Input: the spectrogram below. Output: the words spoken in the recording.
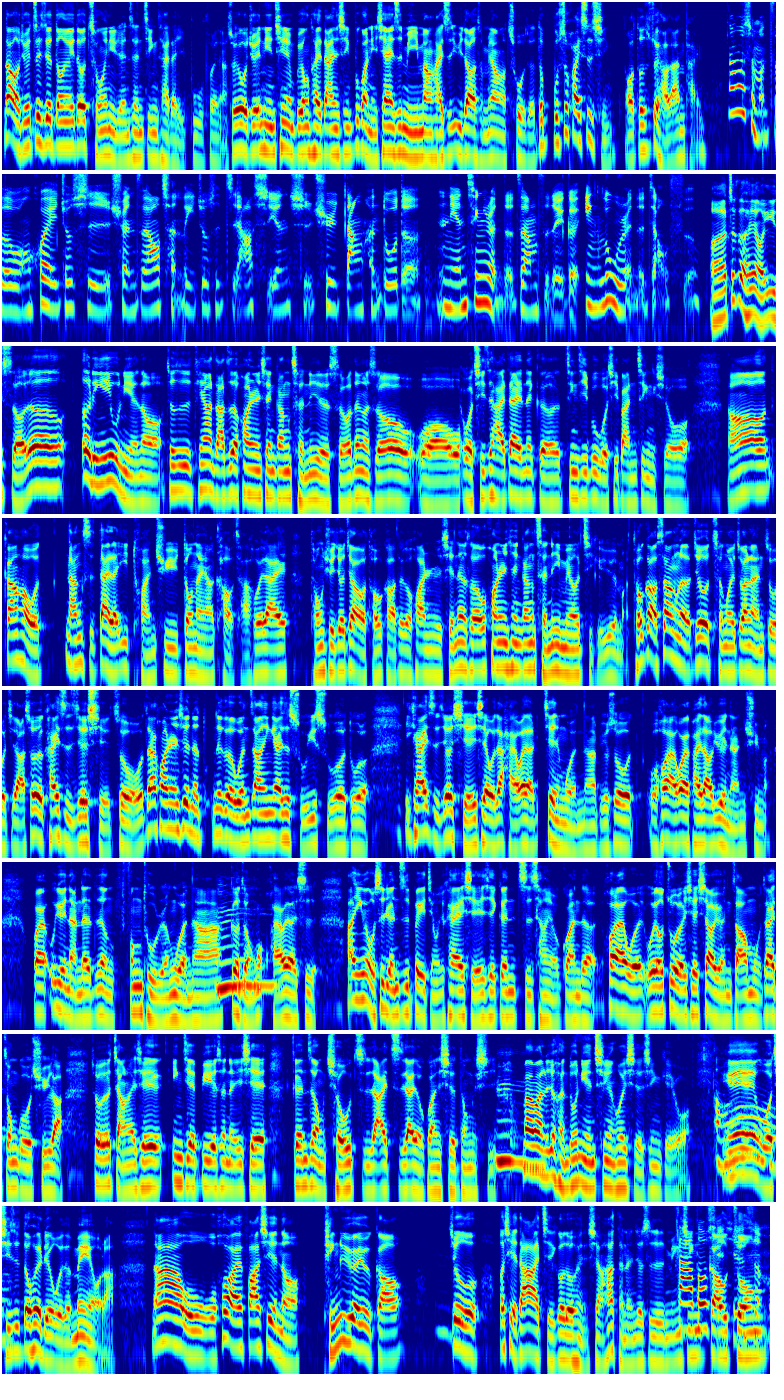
那我觉得这些东西都成为你人生精彩的一部分啊，所以我觉得年轻人不用太担心，不管你现在是迷茫还是遇到什么样的挫折，都不是坏事情哦，都是最好的安排。那为什么泽文会就是选择要成立就是职涯实验室，去当很多的年轻人的这样子的一个引路人的角色？呃，这个很有意思哦。呃，二零一五年哦，就是《天下杂志》的换日线刚成立的时候，那个时候我我其实还在那个经济部国际班进修哦，然后刚好我当时带了一团去东南亚考察，回来同学就叫我投考这个换日线。那时候换日线刚成立没有几个月嘛，投稿上了就成为专栏作家，所以开始就写作。我在换日线的那个文章应该是数一数二多了。一开始就写一些我在海外的见闻啊，比如说我我后来外派到越南去嘛，外越南的这种风土人文啊，各种海外的事。啊，因为我是人资背景，我就开始写一些跟职场有关的。后来我我又做了一些校园招募，在中国区啦，所以我就讲了一些应届毕业生的一些跟这种求职啊、职业有关系的东西。慢慢的，就很多年轻人会写信给我，因为我其实都会留我的 mail 啦。那我我后来发现哦，频率越来越高。就而且大家的结构都很像，他可能就是明星高中、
